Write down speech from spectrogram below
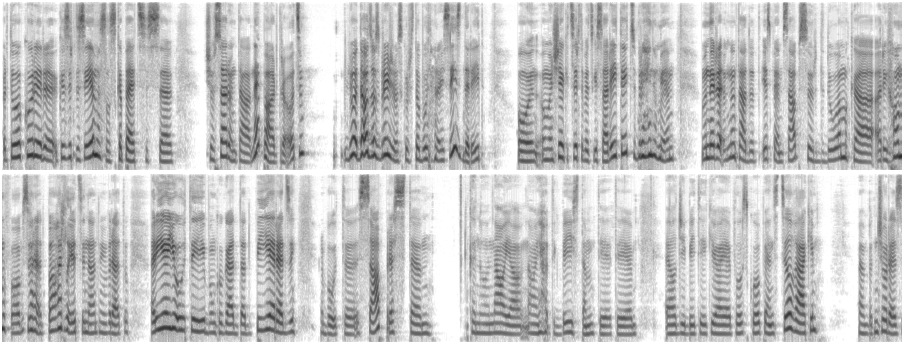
par to, ir, kas ir tas iemesls, kāpēc es uh, šo sarunu tā nepārtraucu. Ļoti daudzos brīžos, kurus to būtu varējis izdarīt. Un, un man šķiet, ka tas ir tāpēc, ka es arī ticu brīnumiem. Man ir nu, tāda iespējams absurda doma, ka arī homofobs varētu pārliecināt, viņi varētu ar iejūtību un kādu tādu pieredzi varbūt saprast, ka nu, nav, jau, nav jau tik bīstami tie, tie LGBTQIA plus kopienas cilvēki. Bet nu, šoreiz,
